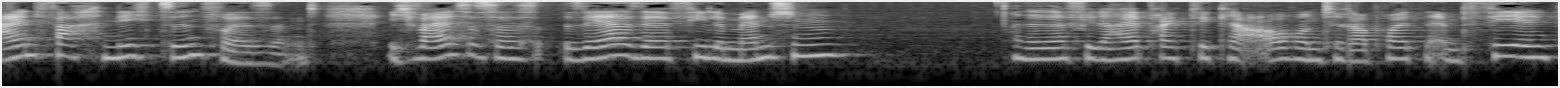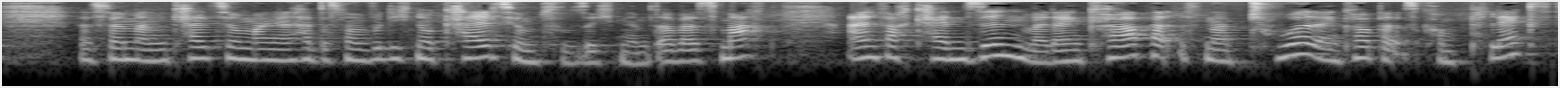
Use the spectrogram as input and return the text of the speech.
einfach nicht sinnvoll sind. Ich weiß, dass das sehr, sehr viele Menschen sehr, sehr viele Heilpraktiker auch und Therapeuten empfehlen, dass wenn man einen Kalziummangel hat, dass man wirklich nur Kalzium zu sich nimmt. Aber es macht einfach keinen Sinn, weil dein Körper ist Natur, dein Körper ist komplex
